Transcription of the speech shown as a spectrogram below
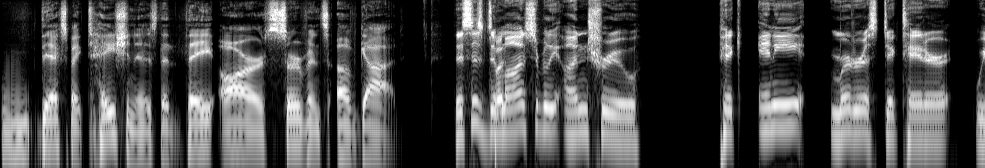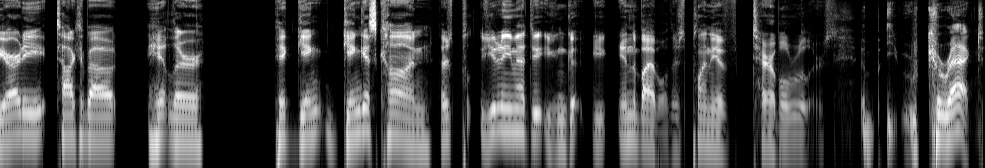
the expectation is that they are servants of God. This is demonstrably untrue. Pick any murderous dictator. We already talked about Hitler. Pick Gen- Genghis Khan. there's pl- you don't even have to. You can go you, in the Bible. There's plenty of terrible rulers. Correct.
